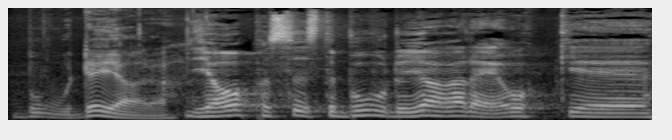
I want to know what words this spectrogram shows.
Borde göra. Ja, precis. Det borde göra det. Och eh,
